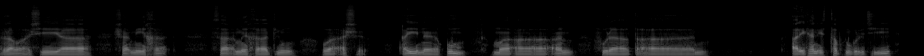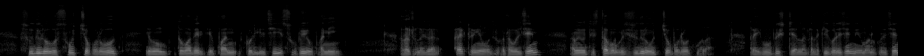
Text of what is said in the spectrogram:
রাওয়াশিয়া শামিখা সামেখাতিউ ওয়া আশ কাইনা কুম মা আন ফুরাতান। আর এখানে স্থাপন করেছি সুদৃঢ় ও সুউচ্চ পর্বত এবং তোমাদেরকে পান করিয়েছি সুপেয় পানি। আল্লাহ তালা এবার আরেকটা নিয়মতের কথা বলছেন, আমি স্থাপন করেছি সুদূর উচ্চ পর্বতমালা। আর এই ভূপৃষ্ঠে আল্লাহ তালা কী করেছেন? নির্মাণ করেছেন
